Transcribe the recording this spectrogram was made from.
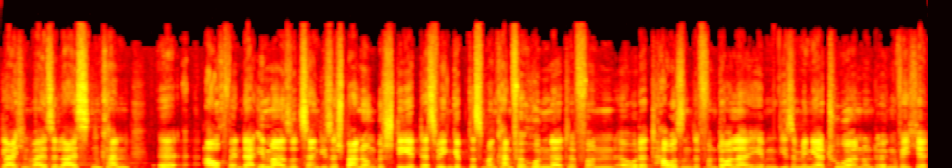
gleichen Weise leisten kann, äh, auch wenn da immer sozusagen diese Spannung besteht. Deswegen gibt es, man kann für Hunderte von äh, oder Tausende von Dollar eben diese Miniaturen und irgendwelche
